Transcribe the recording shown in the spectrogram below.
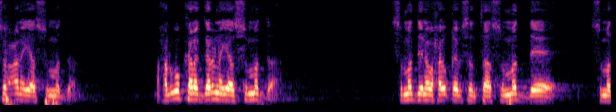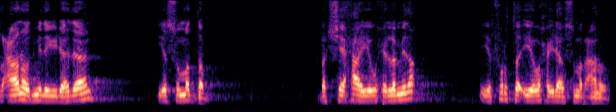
soocanayaa sumadda waxaa lagu kala garanayaa sumadda sumaddiina waxay u qaybsantaa sumad dee sumad caanood miday yidhaahdaan iyo sumad dab. Dhagsheexaha iyo wixii la mida iyo furta iyo waxay yidhahdaan sumad caanood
